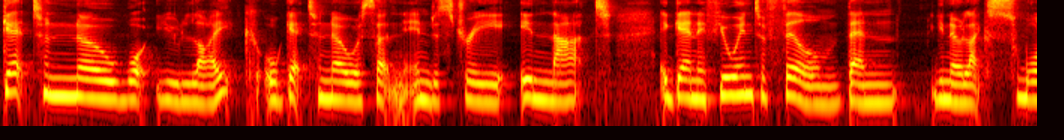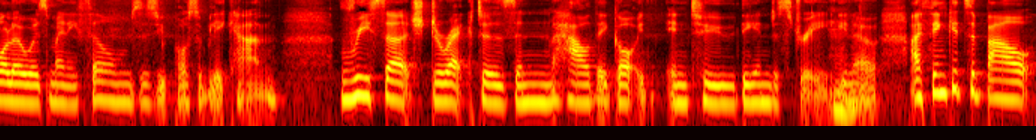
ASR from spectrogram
get to know what you like or get to know a certain industry in that again if you're into film then you know like swallow as many films as you possibly can research directors and how they got into the industry mm. you mm-hmm. know i think it's about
